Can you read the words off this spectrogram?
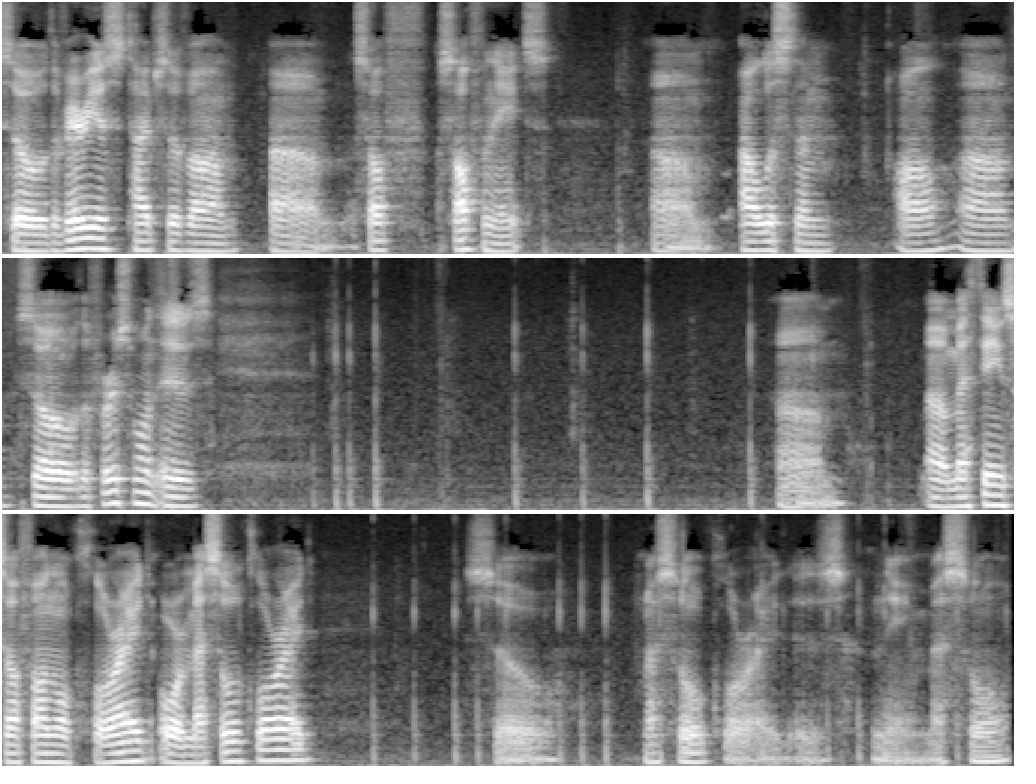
So the various types of um, um, sulf sulfonates, um, I'll list them all. Um, so the first one is um, uh, methane sulfonyl chloride or mesyl chloride. So mesyl chloride is the name mesyl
